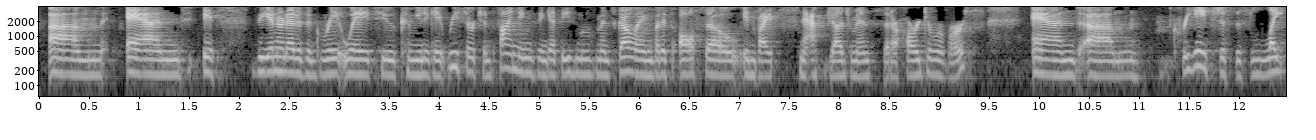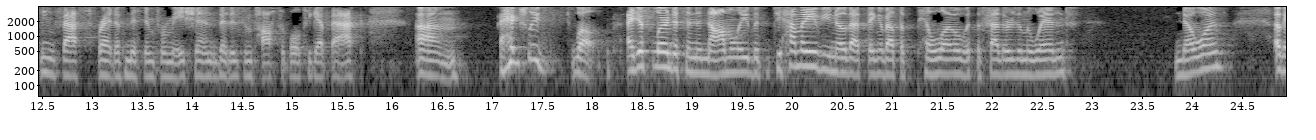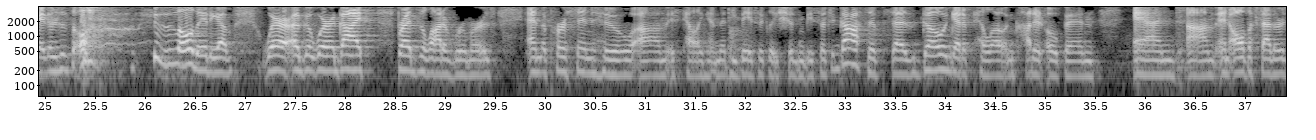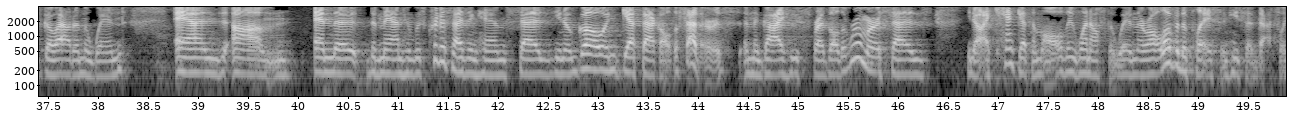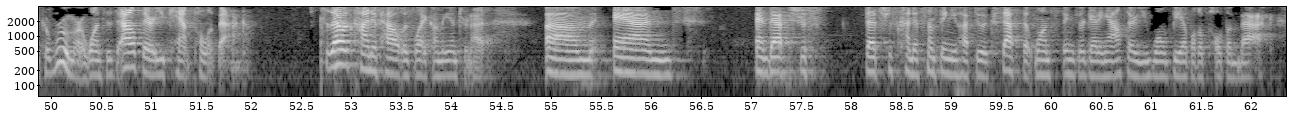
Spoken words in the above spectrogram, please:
Um, and it's the internet is a great way to communicate research and findings and get these movements going, but it also invites snap judgments that are hard to reverse and um, creates just this lightning fast spread of misinformation that is impossible to get back. Um, actually, well, I just learned it's an anomaly, but do, how many of you know that thing about the pillow with the feathers in the wind? No one? Okay, there's this old, there's this old idiom where a, where a guy spreads a lot of rumors, and the person who um, is telling him that he basically shouldn't be such a gossip says, "Go and get a pillow and cut it open, and um, and all the feathers go out in the wind." And um, and the the man who was criticizing him says, "You know, go and get back all the feathers." And the guy who spreads all the rumors says, "You know, I can't get them all. They went off the wind. They're all over the place." And he said, "That's like a rumor. Once it's out there, you can't pull it back." So that was kind of how it was like on the internet. Um, and and that's just that's just kind of something you have to accept that once things are getting out there, you won't be able to pull them back.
